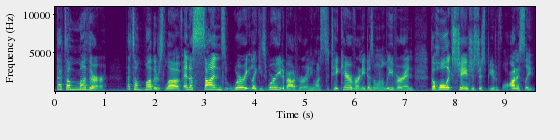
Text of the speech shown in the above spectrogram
that's a mother. That's a mother's love. And a son's worry like he's worried about her and he wants to take care of her and he doesn't want to leave her and the whole exchange is just beautiful. Honestly,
